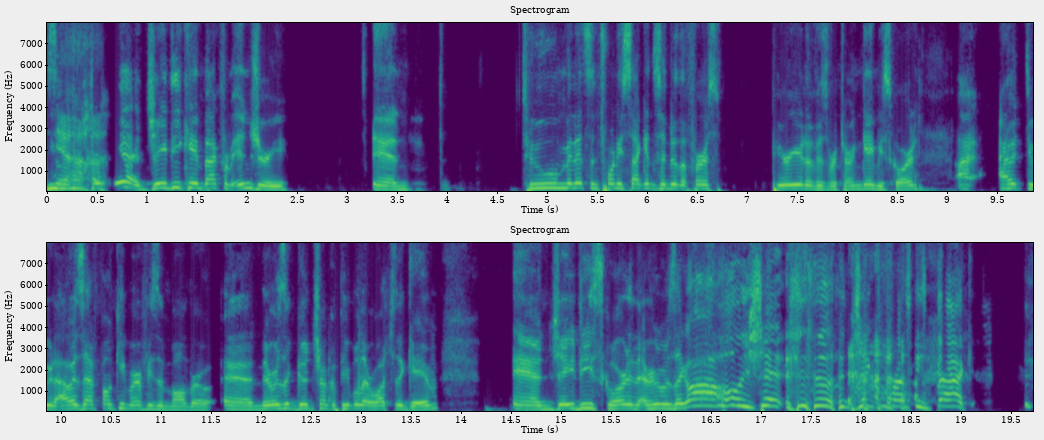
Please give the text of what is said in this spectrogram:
So, yeah, yeah. JD came back from injury, and two minutes and twenty seconds into the first period of his return game, he scored. I, I, dude, I was at Funky Murphy's in Marlboro, and there was a good chunk of people that were watching the game. And JD scored, and everyone was like, "Oh, holy shit! Jake DeBrusk is back." It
